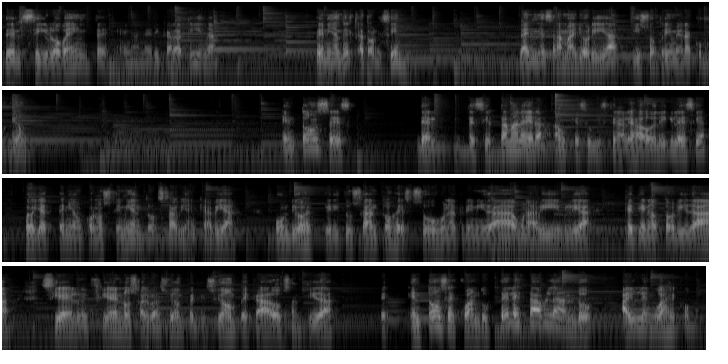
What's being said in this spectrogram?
del siglo XX en América Latina venían del catolicismo. La inmensa mayoría hizo primera comunión. Entonces, de, cierta manera, aunque se hubiesen alejado de la iglesia, pues ya tenían conocimiento, sabían que había un Dios Espíritu Santo, Jesús, una Trinidad, una Biblia que tiene autoridad, cielo, infierno, salvación, perdición, pecado, santidad. Entonces, cuando usted le está hablando, hay un lenguaje común.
